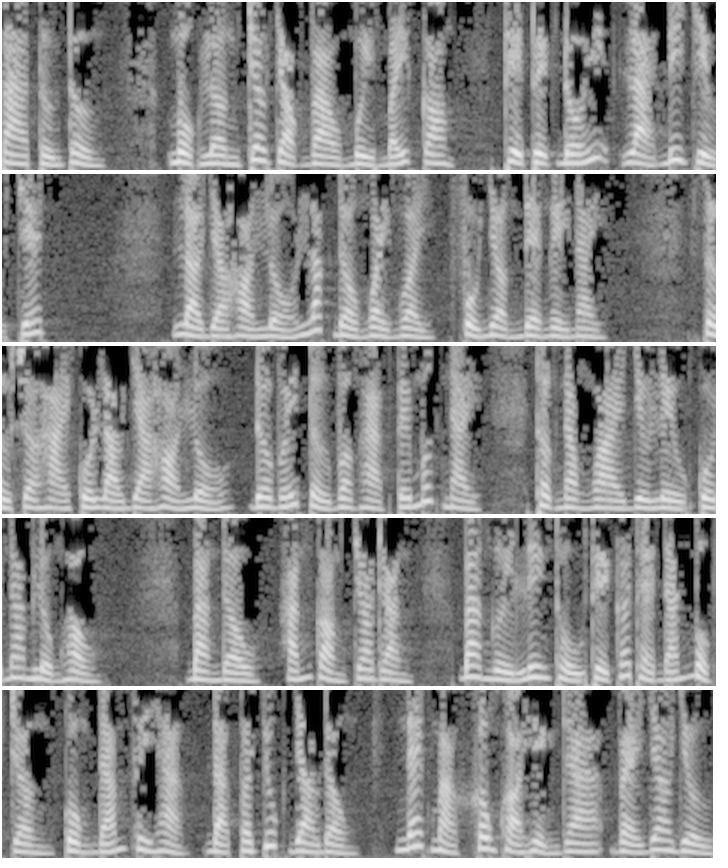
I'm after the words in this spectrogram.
xa tưởng tượng. Một lần trêu chọc vào mười mấy con, thì tuyệt đối là đi chịu chết. Lão già họ lỗ lắc đầu ngoài ngoài phủ nhận đề nghị này. Sự sợ hãi của lão già họ lộ đối với tự vân hạt tới mức này, thật nằm ngoài dự liệu của Nam Lũng Hậu. Ban đầu, hắn còn cho rằng, ba người liên thủ thì có thể đánh một trận cùng đám phi hạt đã có chút dao động, nét mặt không khỏi hiện ra vẻ do dự.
